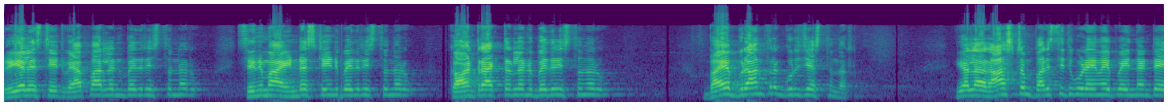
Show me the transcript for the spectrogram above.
రియల్ ఎస్టేట్ వ్యాపారులను బెదిరిస్తున్నారు. సినిమా ఇండస్ట్రీని బెదిరిస్తున్నారు. కాంట్రాక్టర్లను బెదిరిస్తున్నారు భయభ్రాంతులకు గురి చేస్తున్నారు. ఇవాళ రాష్ట్రం పరిస్థితి కూడా ఏమైపోయిందంటే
